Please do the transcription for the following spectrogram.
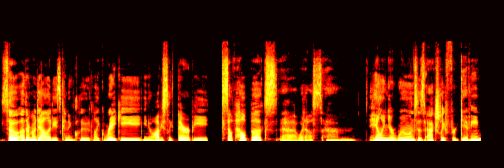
So, other modalities can include like Reiki, you know, obviously therapy, self help books. Uh, what else? Um, healing your wounds is actually forgiving,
